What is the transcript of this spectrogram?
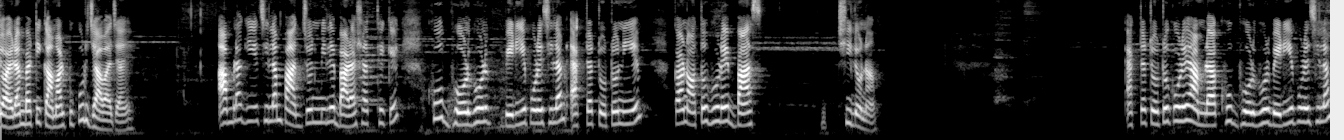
জয়রামবাটি কামারপুকুর যাওয়া যায়? আমরা গিয়েছিলাম পাঁচজন মিলে বারাসাত থেকে। খুব ভোর ভোর বেরিয়ে পড়েছিলাম একটা টোটো নিয়ে, কারণ অত ভোরে বাস ছিল না। একটা টোটো করে আমরা খুব ভোর ভোর বেরিয়ে পড়েছিলাম।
